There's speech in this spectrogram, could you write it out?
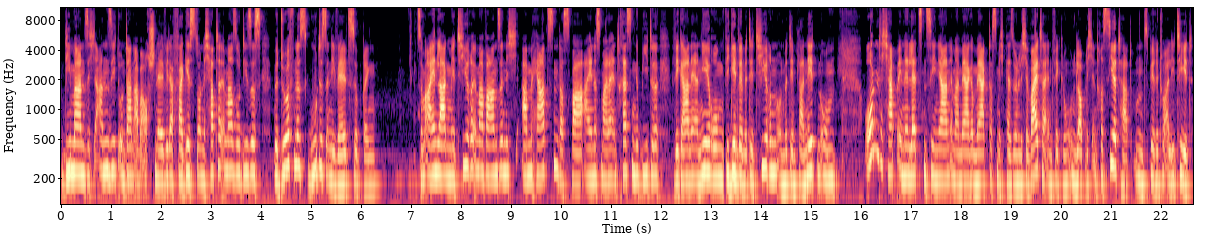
die man sich ansieht und dann aber auch schnell wieder vergisst. Und ich hatte immer so dieses Bedürfnis, Gutes in die Welt zu bringen. Zum einen lagen mir Tiere immer wahnsinnig am Herzen. Das war eines meiner Interessengebiete. Vegane Ernährung. Wie gehen wir mit den Tieren und mit dem Planeten um? Und ich habe in den letzten zehn Jahren immer mehr gemerkt, dass mich persönliche Weiterentwicklung unglaublich interessiert hat und Spiritualität.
